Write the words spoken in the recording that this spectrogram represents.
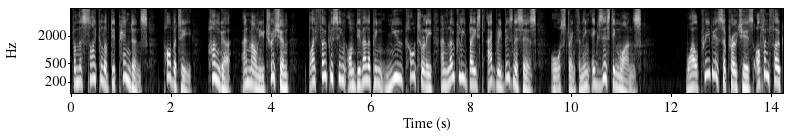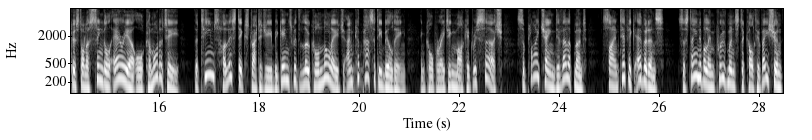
from the cycle of dependence, poverty, hunger, and malnutrition by focusing on developing new culturally and locally based agribusinesses or strengthening existing ones. While previous approaches often focused on a single area or commodity, the team's holistic strategy begins with local knowledge and capacity building incorporating market research, supply chain development, scientific evidence, sustainable improvements to cultivation,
